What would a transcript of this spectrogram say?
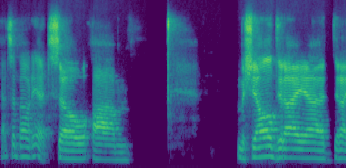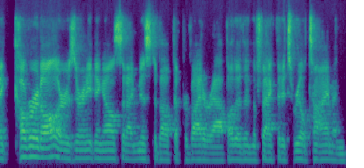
that's about it. So, um, Michelle, did I uh, did I cover it all, or is there anything else that I missed about the provider app other than the fact that it's real time and?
